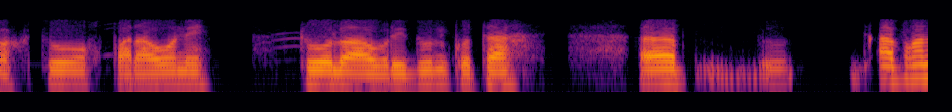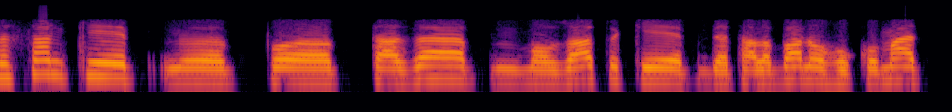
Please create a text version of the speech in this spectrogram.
پښتو خبرونه ټول اوریدونکو ته افغانستان کې په تازه موضوعاتو کې د طالبانو حکومت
